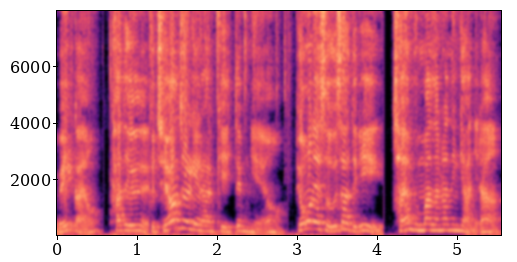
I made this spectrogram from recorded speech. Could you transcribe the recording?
왜일까요? 다들 그 제왕절개를 하기 때문이에요. 병원에서 의사들이 자연분만을 하는 게 아니라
